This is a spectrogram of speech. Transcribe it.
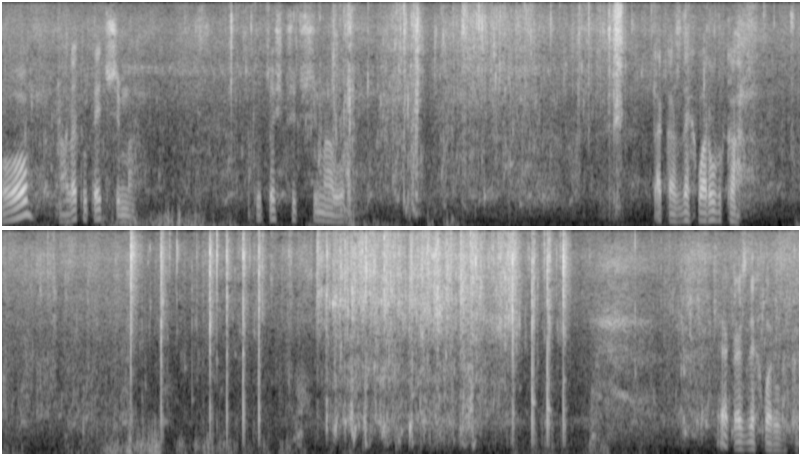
O, ale tutaj trzyma. Tu coś przytrzymało. Taka zdechła rurka. Jaka zdechła rurka.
